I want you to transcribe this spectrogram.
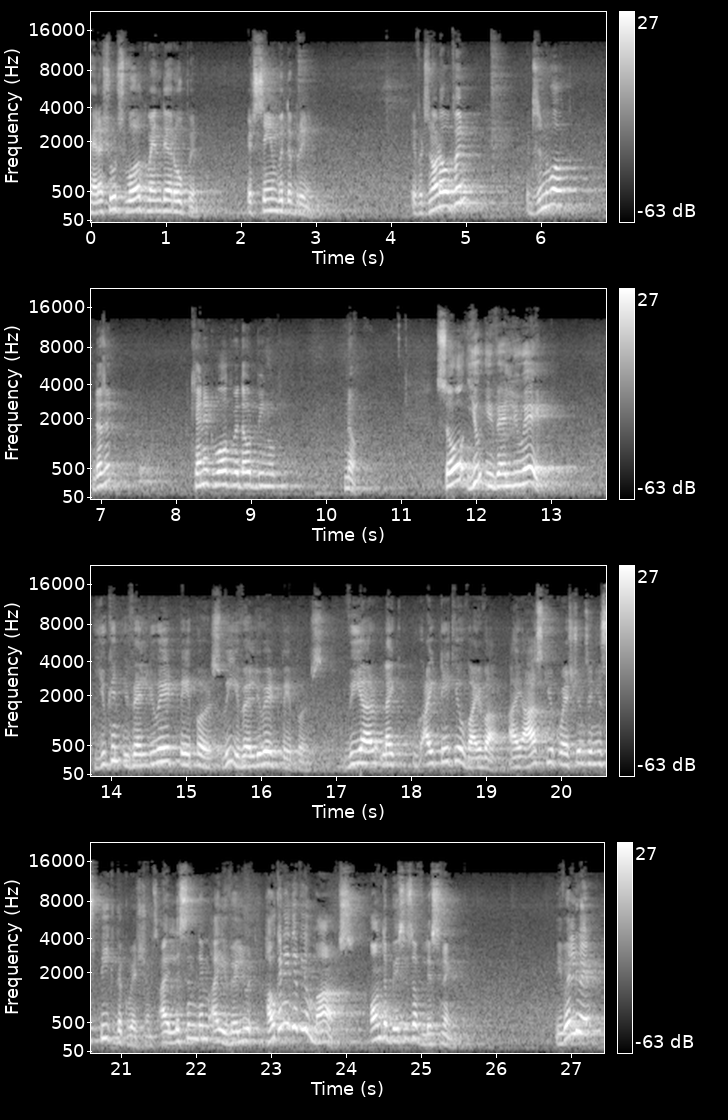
Parachutes work when they are open. It's same with the brain. If it's not open, it doesn't work, does it? Can it work without being open? No. So you evaluate. You can evaluate papers. We evaluate papers. We are like, I take your viva. I ask you questions and you speak the questions. I listen them, I evaluate. How can I give you marks on the basis of listening? Evaluate.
